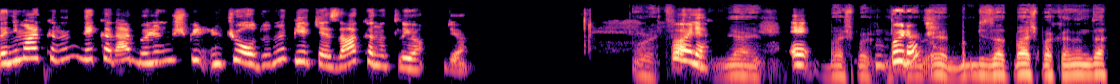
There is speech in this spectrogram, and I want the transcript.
Danimarka'nın ne kadar bölünmüş bir ülke olduğunu bir kez daha kanıtlıyor diyor. Evet. Böyle. Yani e, başbakan, buyurun. Evet, bizzat başbakanın da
